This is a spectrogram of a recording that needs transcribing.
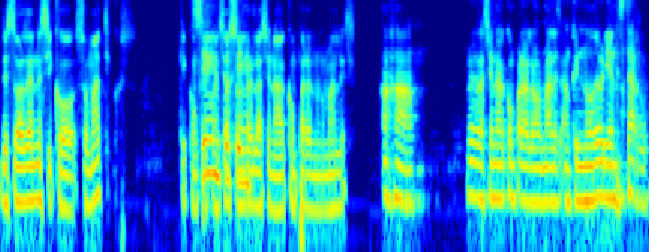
desórdenes psicosomáticos, que con Sí, frecuencia pues son sí. relacionados con paranormales. Ajá. Relacionado con paranormales, aunque no deberían estarlo.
